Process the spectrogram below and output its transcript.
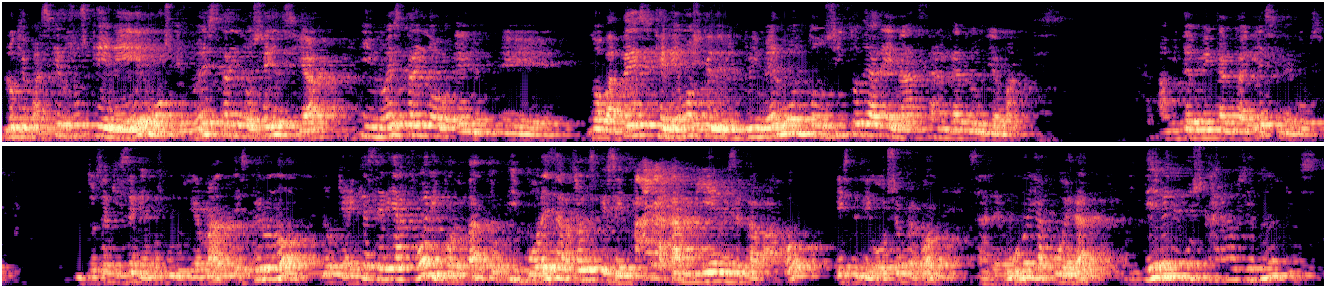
Lo que pasa es que nosotros queremos que nuestra inocencia y nuestra eh, eh, novatez, queremos que del primer montoncito de arena salgan los diamantes. A mí también me encantaría ese negocio. Entonces aquí seríamos unos diamantes, pero no, lo que hay que hacer es afuera y por lo tanto, y por esa razón es que se paga también ese trabajo, este negocio, perdón, sale uno allá afuera y debe de buscar a los diamantes.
